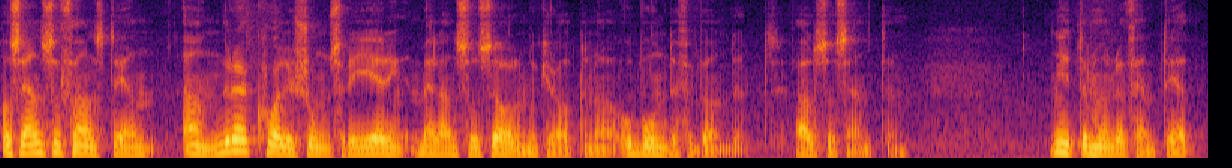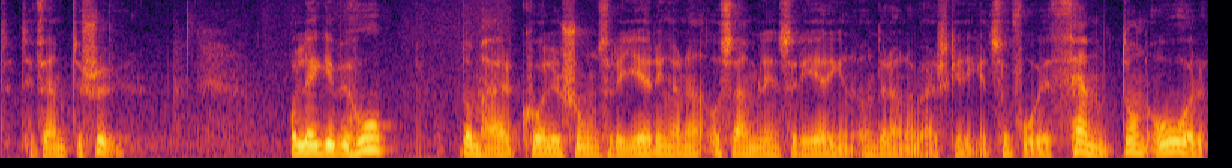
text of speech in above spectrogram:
Och sen så fanns det en andra koalitionsregering mellan Socialdemokraterna och Bondeförbundet, alltså Centern. 1951 till 57. Och lägger vi ihop de här koalitionsregeringarna och samlingsregeringen under andra världskriget så får vi 15 år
